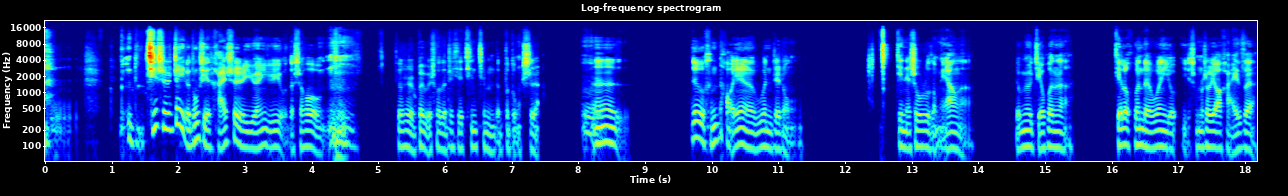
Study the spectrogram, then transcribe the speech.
其实这个东西还是源于有的时候，就是贝贝说的这些亲戚们的不懂事啊。嗯，就很讨厌问这种，今年收入怎么样啊？有没有结婚啊？结了婚的问有什么时候要孩子？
